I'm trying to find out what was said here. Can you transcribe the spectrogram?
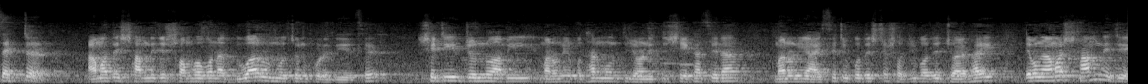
সেক্টর আমাদের সামনে যে সম্ভাবনা দুয়ার উন্মোচন করে দিয়েছে, সেটির জন্য আমি মাননীয় প্রধানমন্ত্রী জননেত্রী শেখ হাসিনা, মাননীয় আইসিটি উপদেষ্টা সজীবদের জয় ভাই এবং আমার সামনে যে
